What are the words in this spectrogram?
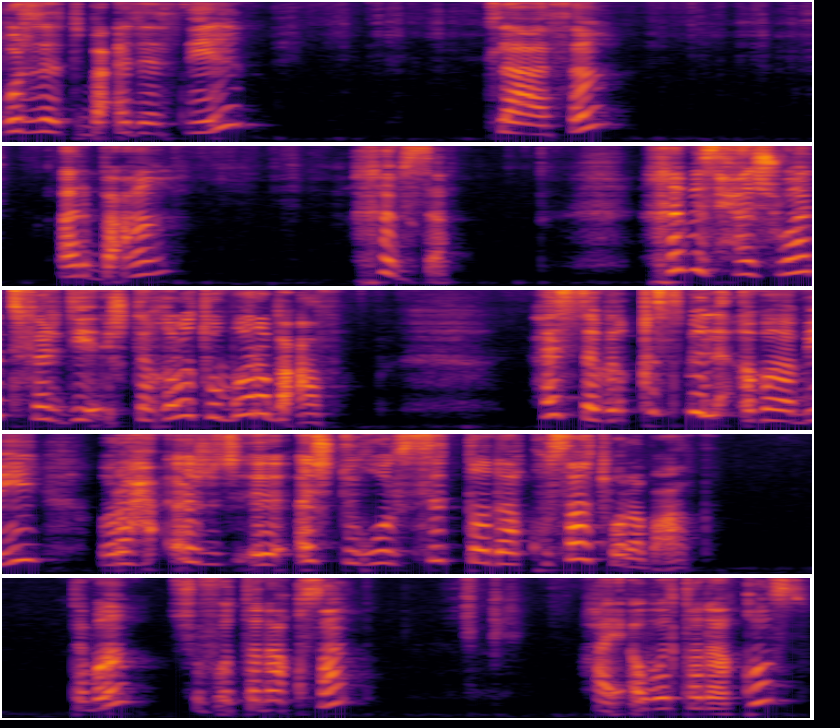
غرزة بعدها اثنين ثلاثة أربعة خمسة. خمس حشوات فردية اشتغلتهم ورا بعض. هسه من القسم الأمامي راح أشتغل ست تناقصات ورا بعض. تمام؟ شوفوا التناقصات. هاي أول تناقص.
